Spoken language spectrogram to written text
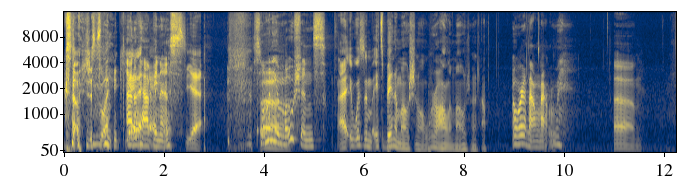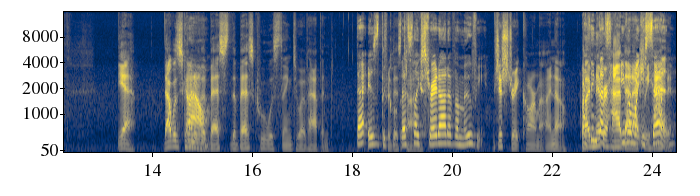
'Cause i was just like Out of happiness. yeah So many Uh, emotions. I, it was it's been emotional we're all emotional Oh, we're not- um yeah that was kind of the best the best coolest thing to have happened That is the For cool- this That's time. like straight out of a movie. just straight karma i know but I i've think never that's had even that what you actually said. happen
